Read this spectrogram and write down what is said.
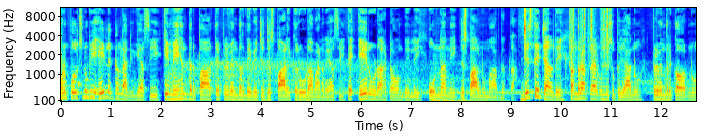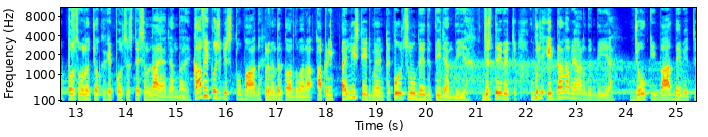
ਹੁਣ ਪੁਲਿਸ ਨੂੰ ਵੀ ਇਹ ਲੱਗਣ ਲੱਗ ਗਿਆ ਸੀ ਕਿ ਮਹਿੰਦਰਪਾਲ ਤੇ ਪਲਵਿੰਦਰ ਦੇ ਵਿੱਚ ਜਸਪਾਲ ਇੱਕ ਰੋੜਾ ਬਣ ਰਿਹਾ ਸੀ ਤੇ ਇਹ ਰੋੜਾ ਹਟਾਉਣ ਦੇ ਲਈ ਉਹਨਾਂ ਨੇ ਜਸਪਾਲ ਨੂੰ ਮਾਰ ਦਿੱਤਾ। ਜਿਸ ਦੇ ਚੱਲਦੇ 15 ਅਪ੍ਰੈਲ 1950 ਨੂੰ ਪਲਵਿੰਦਰ ਕੌਰ ਨੂੰ ਪੁਲਿਸ ਵੱਲੋਂ ਚੁੱਕ ਕੇ ਪੁਲਿਸ ਸਟੇਸ਼ਨ ਲਾਇਆ ਜਾਂਦਾ ਹੈ। ਕਾਫੀ ਪੁੱਛਗਿੱਛ ਤੋਂ ਬਾਅਦ ਪਲਵਿੰਦਰ ਕੌਰ ਦੁਆਰਾ ਆਪਣੀ ਪਹਿਲੀ ਸਟੇਟਮੈਂਟ ਪੁਲਿਸ ਨੂੰ ਦੇ ਦਿੱਤੀ ਜਾਂਦੀ ਹੈ, ਜਿਸ ਦੇ ਵਿੱਚ ਉਹ ਕੁਝ ਇਦਾਂ ਦਾ ਬਿਆਨ ਦਿੰਦੀ ਹੈ ਜੋ ਕਿ ਬਾਅਦ ਦੇ ਵਿੱਚ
